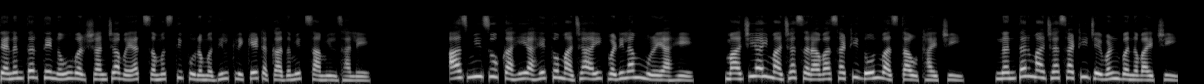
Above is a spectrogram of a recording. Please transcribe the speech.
त्यानंतर ते नऊ वर्षांच्या वयात समस्तीपूरमधील क्रिकेट अकादमीत सामील झाले. आज मी जो काही आहे तो माझ्या आई वडिलांमुळे आहे. माझी आई माझ्या सरावासाठी दोन वाजता उठायची. नंतर माझ्यासाठी जेवण बनवायची.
